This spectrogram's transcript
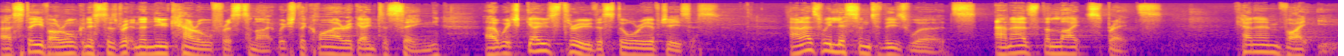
Uh, Steve, our organist, has written a new carol for us tonight, which the choir are going to sing, uh, which goes through the story of Jesus. And as we listen to these words, and as the light spreads, can I invite you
